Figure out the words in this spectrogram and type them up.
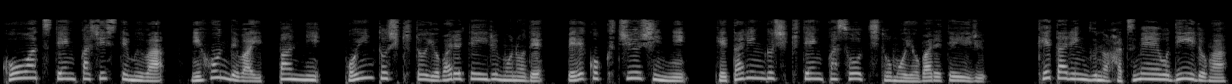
高圧点火システムは、日本では一般にポイント式と呼ばれているもので、米国中心にケタリング式点火装置とも呼ばれている。ケタリングの発明をディードが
